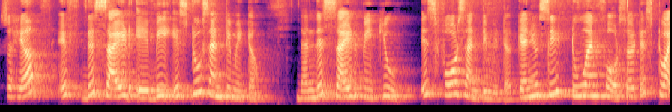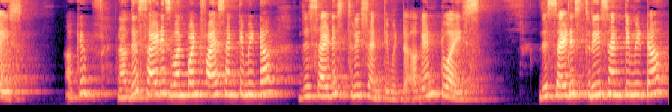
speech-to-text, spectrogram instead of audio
So here if this side AB is 2 centimeter then this side PQ is 4 centimeter. Can you see 2 and 4? So it is twice. Okay. Now this side is 1.5 centimeter this side is 3 centimeter. Again twice. This side is 3 centimeter.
